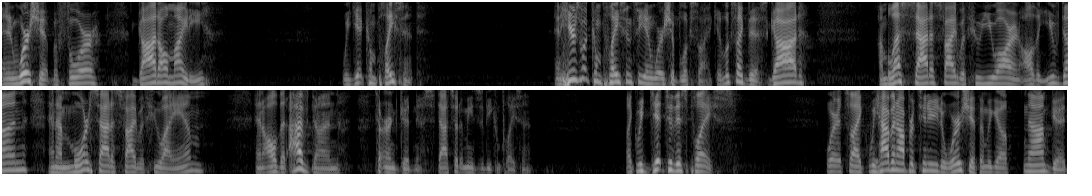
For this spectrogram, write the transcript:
And in worship before God Almighty, we get complacent. And here's what complacency in worship looks like it looks like this God, I'm less satisfied with who you are and all that you've done, and I'm more satisfied with who I am and all that I've done to earn goodness. That's what it means to be complacent. Like we get to this place where it's like we have an opportunity to worship and we go, no, nah, I'm good.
